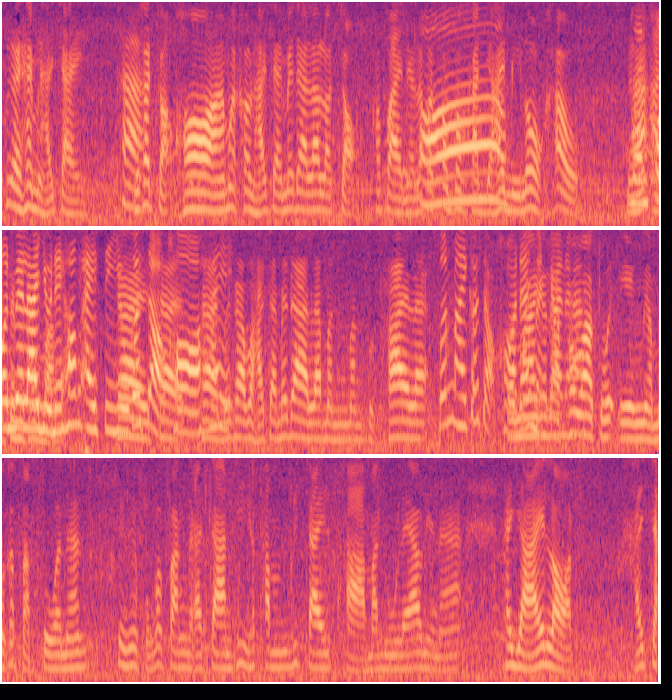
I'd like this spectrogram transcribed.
เพื่อให้มันหายใจค่ะแล้วก็เจาะคอเมื่อเขาหายใจไม่ได้แล้วเราเจาะเข้าไปเนี่ยแล้วก็อ๋อต้องป้องกันอย่าให้มีโรคเข้า เหมือนคนเวลาอยู่ในห้อง ICU ก็เจาะคอช่ให้เหมือนกับว่าหายใจไม่ได้แล้วมันมันสุดท้ายแล้วต้นไม้ก็เจาะคอได้เหมือนกันเพนะราะว่าคะตัวเองเนี่ยมันก็ปรับตัวนะคือผมก็ฟังจากอาจารย์ที่เขาทำวิจัยผ่ามาดูแล้วเนี่ยนะ ขยายหลอดหายใจ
